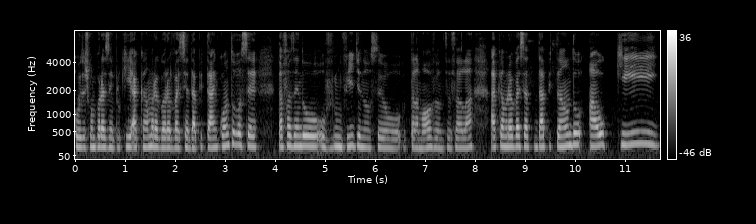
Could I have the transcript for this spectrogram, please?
coisas como, por exemplo, que a câmera agora vai se adaptar enquanto você está fazendo um vídeo no seu telemóvel, no seu celular, a câmera vai se adaptando ao que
